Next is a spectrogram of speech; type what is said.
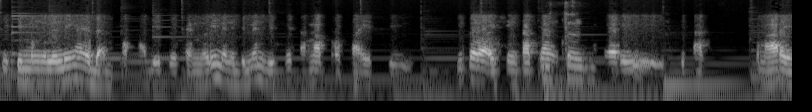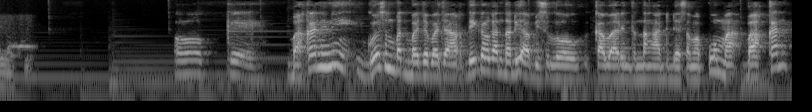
sisi mengelilingi ada empat tadi itu family management bisnis sama propriety itu loh singkatnya betul. dari kita kemarin. sih. Oke. Bahkan ini gue sempat baca-baca artikel kan tadi abis lo kabarin tentang Adidas sama Puma. Bahkan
